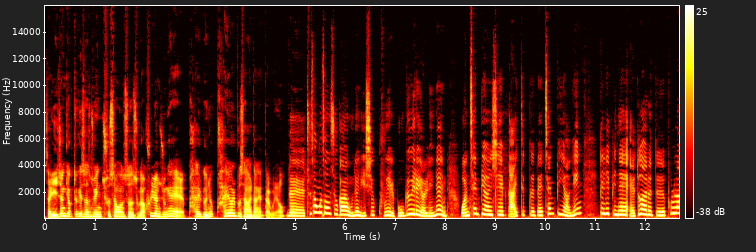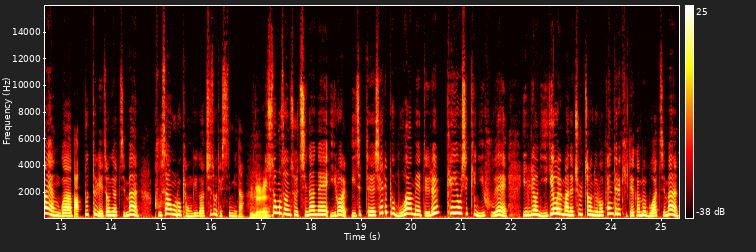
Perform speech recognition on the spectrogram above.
자, 이전 격투기 선수인 추성훈 선수가 훈련 중에 팔 근육 파열 부상을 당했다고요? 네, 추성훈 선수가 오는 29일 목요일에 열리는 원 챔피언십 라이트급의 챔피언인 필리핀의 에두아르드 폴라양과 맞붙을 예정이었지만 부상으로 경기가 취소됐습니다. 네. 추성훈 선수 지난해 1월 이집트의 셰리프 모하메드를 KO 시킨 이후에 1년 2개월 만에 출전으로 팬들의 기대감을 모았지만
